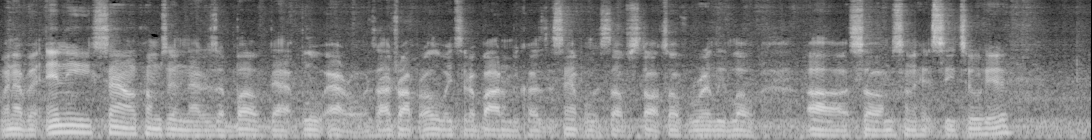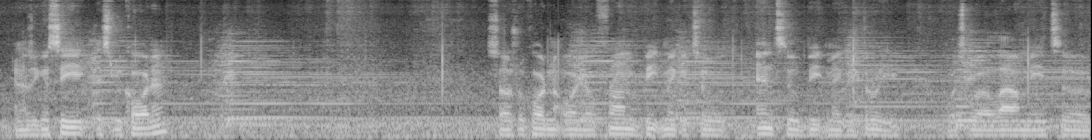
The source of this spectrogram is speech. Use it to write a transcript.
whenever any sound comes in that is above that blue arrow. As I drop it all the way to the bottom because the sample itself starts off really low. Uh, so I'm just gonna hit C2 here. And as you can see, it's recording. So it's recording the audio from Beatmaker 2 into Beatmaker 3, which will allow me to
